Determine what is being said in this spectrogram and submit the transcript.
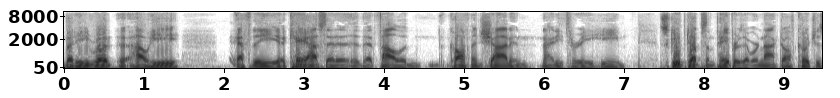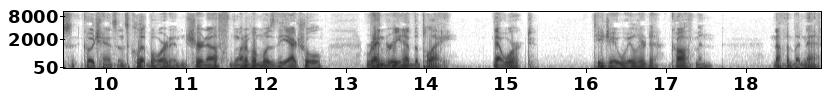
but he wrote uh, how he, after the uh, chaos that uh, that followed Kaufman's shot in '93, he scooped up some papers that were knocked off Coach's Coach Henson's clipboard, and sure enough, one of them was the actual rendering of the play that worked. T.J. Wheeler to Kaufman, nothing but net,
